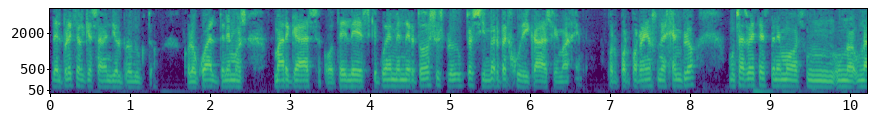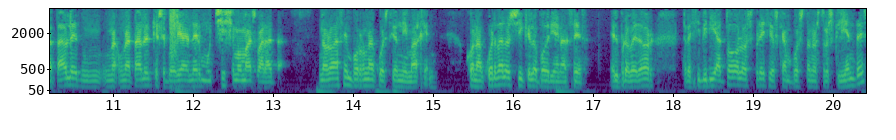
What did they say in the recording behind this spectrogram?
del precio al que se ha vendido el producto. Con lo cual tenemos marcas, hoteles que pueden vender todos sus productos sin ver perjudicada su imagen. Por, por ponernos un ejemplo, muchas veces tenemos una, tablet, una tablet que se podría vender muchísimo más barata. No lo hacen por una cuestión de imagen. Con Acuérdalo sí que lo podrían hacer el proveedor recibiría todos los precios que han puesto nuestros clientes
